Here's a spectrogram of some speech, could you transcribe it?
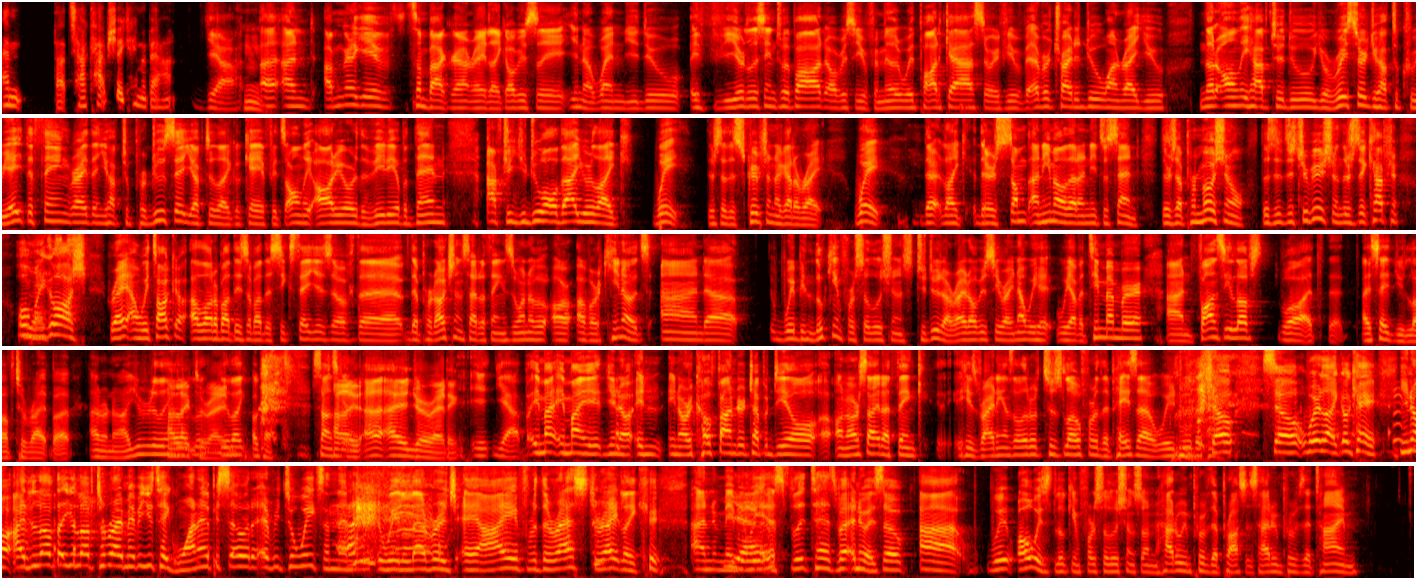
And that's how Capsho came about. Yeah, Hmm. uh, and I'm gonna give some background, right? Like, obviously, you know, when you do, if you're listening to a pod, obviously you're familiar with podcasts, or if you've ever tried to do one, right? You not only have to do your research, you have to create the thing, right? Then you have to produce it. You have to like, okay, if it's only audio or the video, but then after you do all that, you're like, wait, there's a description I gotta write. Wait, there like there's some an email that I need to send. There's a promotional. There's a distribution. There's a caption. Oh my gosh, right? And we talk a lot about this about the six stages of the the production side of things. One of our of our keynotes, and uh, we've been looking for solutions to do that, right? Obviously, right now we ha- we have a team member, and Fonzie loves. Well, I, I said you love to write, but I don't know. Are you really? I like to write. You like? Okay, sounds I, good. I, I enjoy writing. Yeah, but in my in my you know in in our co-founder type of deal uh, on our side, I think his writing is a little too slow for the pace that we do the show. so we're like, okay, you know, I love that you love to write. Maybe you take one episode every two weeks, and then we, we leverage AI for the rest, right? Like, and maybe we uh, split test. But anyway, so uh, we're always looking for solutions on how to improve the process, how to improve the time.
